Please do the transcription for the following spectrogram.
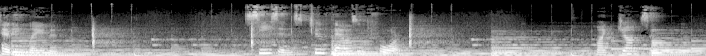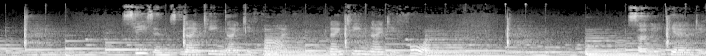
Teddy Lehman. Seasons 2004. Mike Johnson. Seasons 1995, 1994. Sonny Gandee.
